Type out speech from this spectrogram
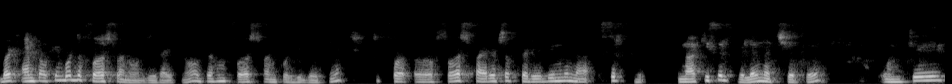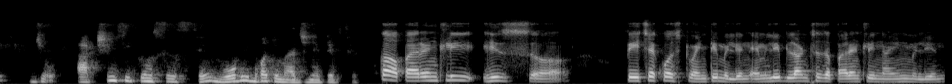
But I'm talking about the first one only right now. अगर हम first one को ही देखें तो फ़र्स्ट पायरेट्स ऑफ़ कैरिबियन में ना सिर्फ़ ना कि सिर्फ़ विलन अच्छे थे उनके जो एक्शन सीक्वेंसेस थे वो भी बहुत इमेजिनेटिव थे का apparently his uh, paycheck was 20 million emily blunt is apparently 9 million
